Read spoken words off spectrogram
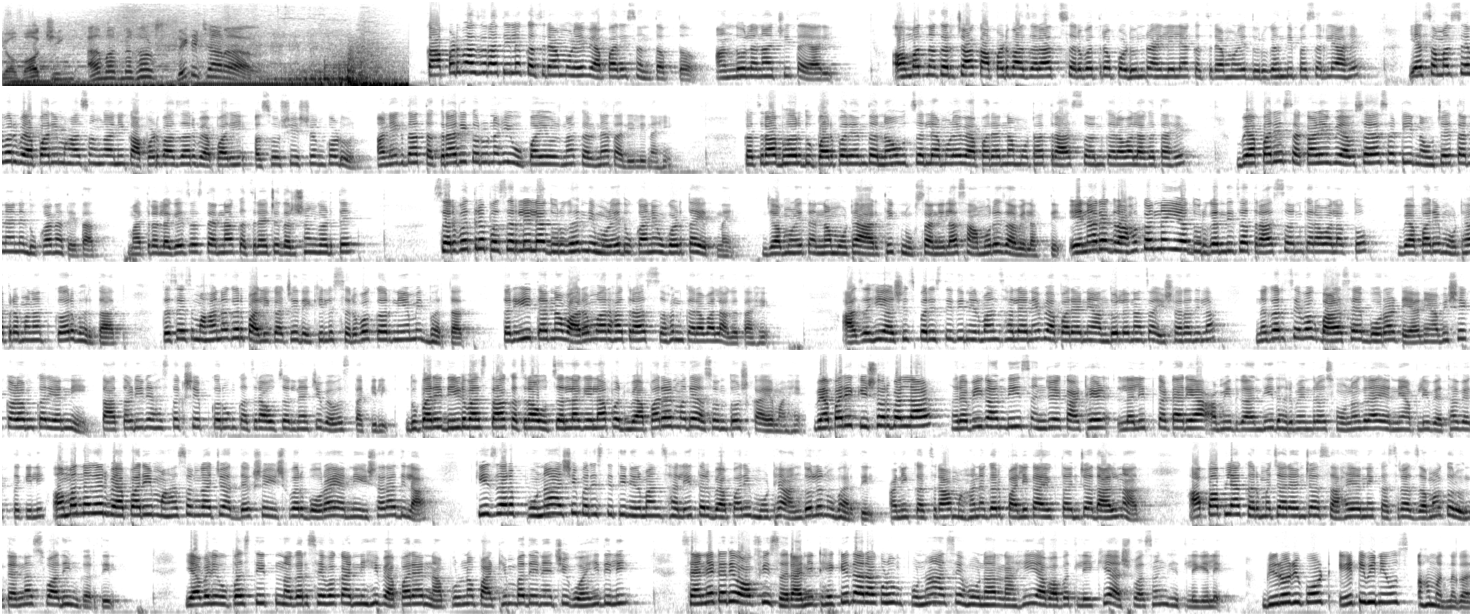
You're watching Ahmednagar City Channel. कापड बाजारातील कचऱ्यामुळे व्यापारी संतप्त. आंदोलनाची तयारी. अहमदनगरच्या कापड बाजारात सर्वत्र पडून राहिलेल्या कचऱ्यामुळे दुर्गंधी पसरली आहे. या समस्येवर व्यापारी महासंघाने कापड बाजार व्यापारी असोसिएशनकडून अनेकदा तक्रारी करूनही उपाययोजना करण्यात आलेली नाही. कचरा भर दुपारपर्यंत न उचलल्यामुळे व्यापाऱ्यांना मोठा त्रास सहन करावा लागत आहे. व्यापारी सकाळी व्यवसायासाठी नवचैतन्याने दुकानात येतात. मात्र लगेचच त्यांना कचऱ्याचे दर्शन घडते. सर्वत्र पसरलेल्या दुर्गंधीमुळे दुकाने उघडता येत नाही ज्यामुळे त्यांना मोठ्या आर्थिक नुकसानीला सामोरे जावे लागते. येणाऱ्या ग्राहकांनाही या दुर्गंधीचा त्रास सहन करावा लागतो. व्यापारी मोठ्या प्रमाणात कर भरतात तसेच महानगरपालिकाचे देखील सर्व कर नियमित भरतात तरीही त्यांना वारंवार हा त्रास सहन करावा लागत आहे. आजही अशीच परिस्थिती निर्माण झाल्याने व्यापाऱ्यांनी आंदोलनाचा इशारा दिला. नगरसेवक बाळासाहेब बोराटे आणि अभिषेक कळमकर यांनी तातडीने हस्तक्षेप करून कचरा उचलण्याची व्यवस्था केली. दुपारी दीड वाजता कचरा उचलला गेला पण व्यापाऱ्यांमध्ये असंतोष कायम आहे. व्यापारी किशोर बल्लाळ रवी गांधी संजय काठेड ललित कटारिया अमित गांधी धर्मेंद्र सोनग्रा यांनी आपली व्यथा व्यक्त केली. अहमदनगर व्यापारी महासंघाचे अध्यक्ष ईश्वर बोरा यांनी इशारा दिला की जर पुन्हा अशी परिस्थिती निर्माण झाली तर व्यापारी मोठे आंदोलन उभारतील आणि कचरा महानगरपालिका आयुक्तांच्या दालनात आपापल्या कर्मचाऱ्यांच्या सहाय्याने कचरा जमा करून त्यांना स्वाधीन करतील. यावेळी उपस्थित नगरसेवकांनीही व्यापाऱ्यांना पूर्ण पाठिंबा देण्याची ग्वाही दिली. सॅनिटरी ऑफिसर आणि ठेकेदाराकडून पुन्हा असे होणार नाही याबाबत लेखी आश्वासन घेतले गेले. Bureau report A T V news Ahmednagar.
